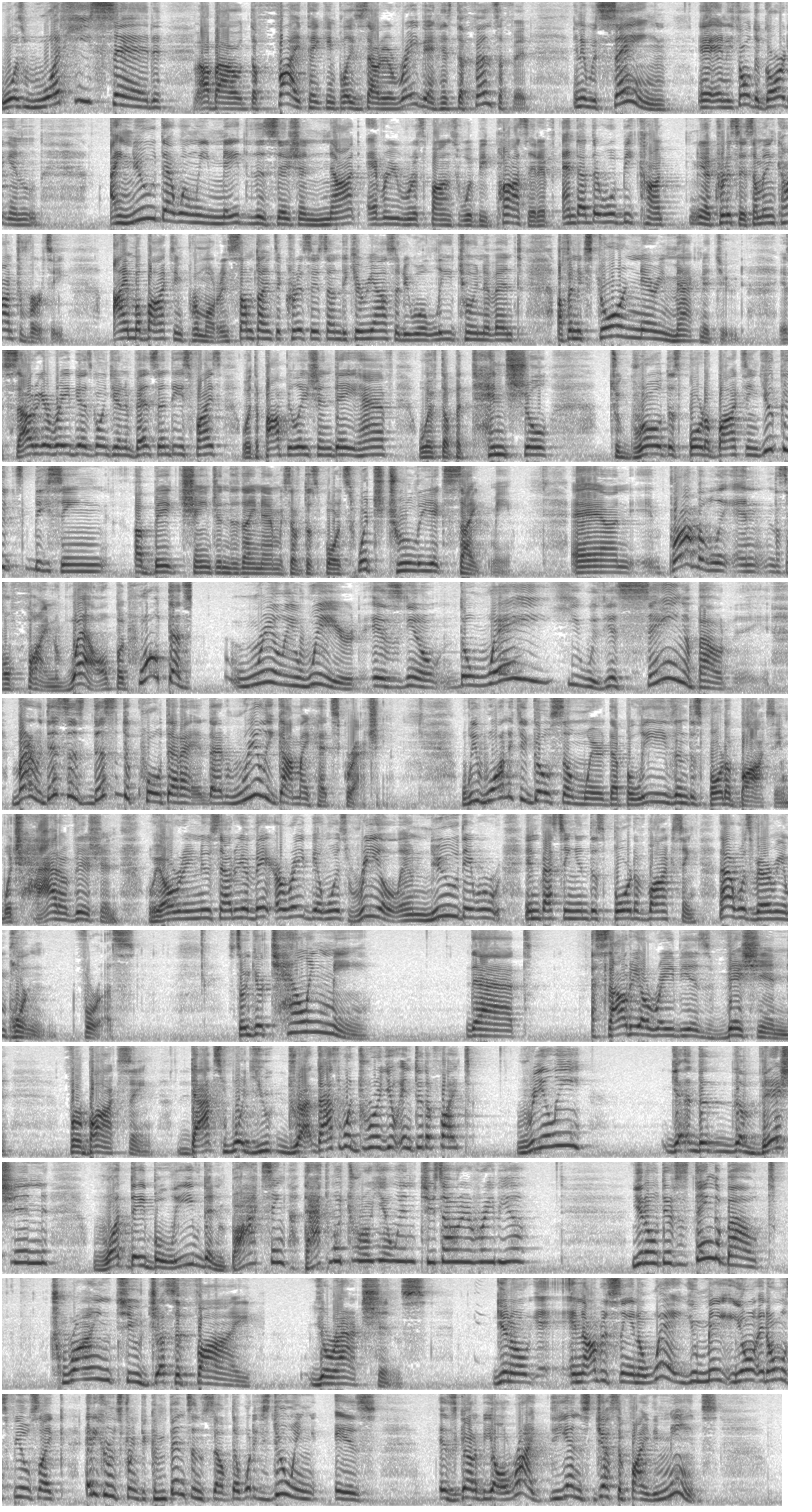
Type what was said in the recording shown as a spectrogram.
was what he said about the fight taking place in Saudi Arabia and his defense of it. And he was saying, and he told The Guardian, I knew that when we made the decision, not every response would be positive and that there would be con- you know, criticism and controversy. I'm a boxing promoter, and sometimes the criticism and the curiosity will lead to an event of an extraordinary magnitude. If Saudi Arabia is going to invest in these fights with the population they have, with the potential to grow the sport of boxing, you could be seeing a big change in the dynamics of the sports, which truly excite me. And probably, and that's all fine well, but quote that's really weird is you know the way he was just saying about. By the way, this is this is the quote that I that really got my head scratching. We wanted to go somewhere that believes in the sport of boxing, which had a vision. We already knew Saudi Arabia was real and knew they were investing in the sport of boxing. That was very important for us. So you're telling me that Saudi Arabia's vision for boxing, that's what you that's what drew you into the fight? Really? Yeah, the the vision what they believed in boxing, that's what drew you into Saudi Arabia? You know, there's a thing about trying to justify your actions. You know, and obviously, in a way, you may, you know, it almost feels like Eddie Hearn's trying to convince himself that what he's doing is is gonna be all right. The ends justify the means.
